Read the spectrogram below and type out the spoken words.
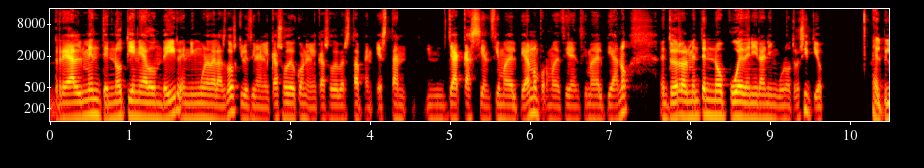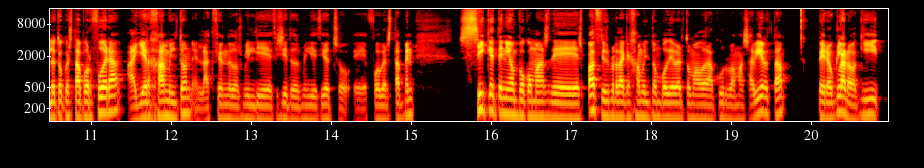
realmente no tiene a dónde ir en ninguna de las dos. Quiero decir, en el caso de Ocon, en el caso de Verstappen, están ya casi encima del piano, por no decir encima del piano. Entonces realmente no pueden ir a ningún otro sitio. El piloto que está por fuera, ayer Hamilton, en la acción de 2017-2018, eh, fue Verstappen, sí que tenía un poco más de espacio. Es verdad que Hamilton podía haber tomado la curva más abierta, pero claro, aquí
